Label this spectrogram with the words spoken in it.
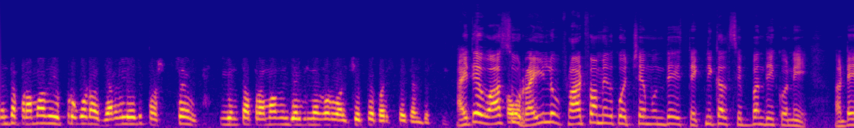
ఇంత ప్రమాదం ఎప్పుడు కూడా జరగలేదు. ఫస్ట్ టైం ఇంత ప్రమాదం జరిగిందని కూడా వాళ్ళు చెప్పే పరిస్థితి కనిపిస్తుంది. అయితే వాసు రైలు ప్లాట్ఫామ్ మీదకి వచ్చే ముందే టెక్నికల్ సిబ్బంది కొన్ని అంటే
